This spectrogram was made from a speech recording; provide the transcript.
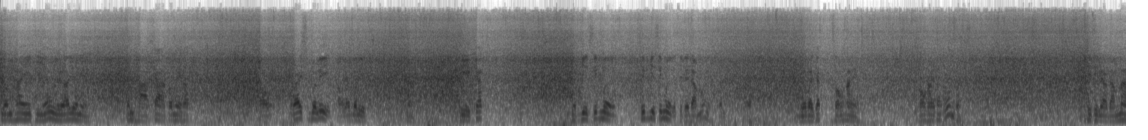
ส่วนไฮที่ยังเหลืออยู่เนี่ยเป็นถาก้าตัวนี้ครับเขาไรซ์เบอร์รี่เขาไรซ์เบอร์รี่นะอีกจักเกือบยี่สิบมือสิบยี่สิบมือก็ติดได้ดำมั้งเนี่ยตอนเหลือไปจักสองไฮสองไฮทั้งพุ่นเลยที่ที่แล้วดำหน้า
